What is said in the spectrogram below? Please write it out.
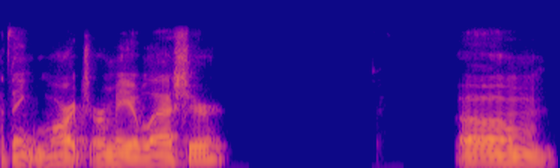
I think March or May of last year. Um,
